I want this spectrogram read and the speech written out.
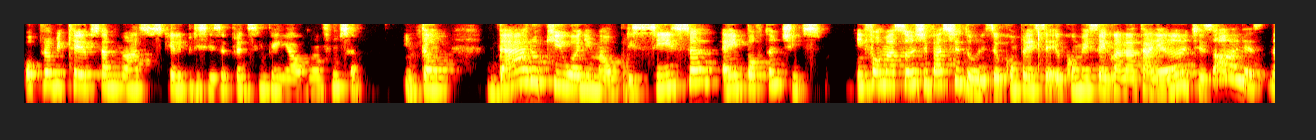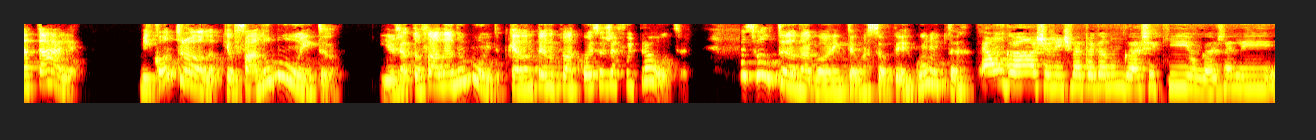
ou para obter os aminoácidos que ele precisa para desempenhar alguma função. Então, dar o que o animal precisa é importantíssimo. Informações de bastidores. Eu comecei, eu comecei com a Natália antes. Olha, Natália, me controla, porque eu falo muito. E eu já estou falando muito, porque ela me perguntou uma coisa, eu já fui para outra. Mas voltando agora, então, à sua pergunta. É um gancho, a gente vai pegando um gancho aqui, um gancho ali.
